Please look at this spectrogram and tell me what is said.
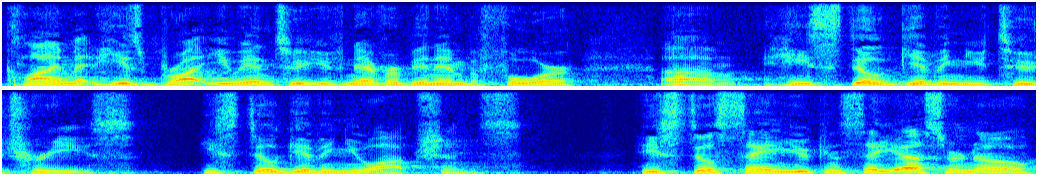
climate He's brought you into you've never been in before, um, He's still giving you two trees. He's still giving you options. He's still saying you can say yes or no.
